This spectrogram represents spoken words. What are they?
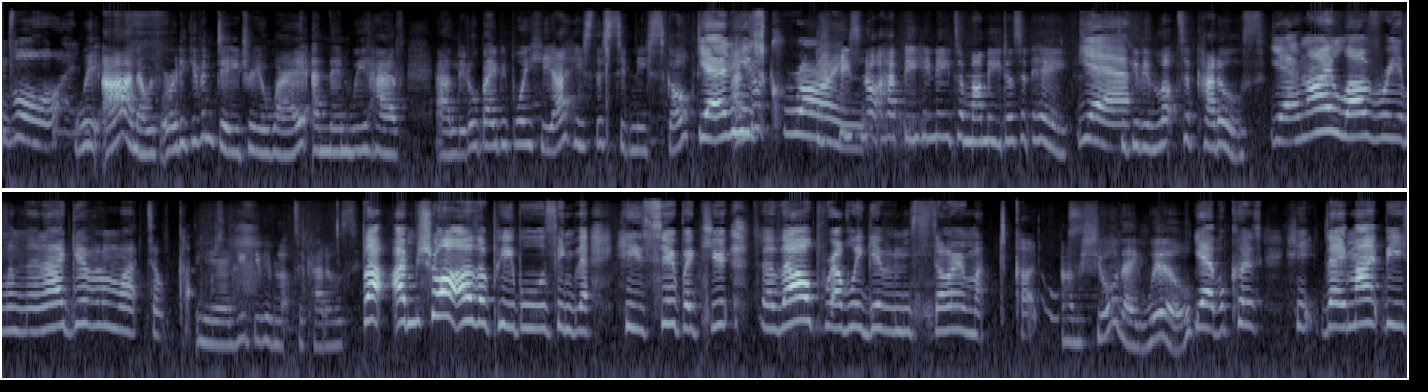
Reborn. We are. Now, we've already given Deidre away, and then we have our little baby boy here. He's the Sydney Sculpt. Yeah, and, And he's crying. He's not happy. He needs a mummy, doesn't he? Yeah. To give him lots of cuddles. Yeah, and I love Reborn, and I give him lots of cuddles. Yeah, you give him lots of cuddles. But I'm sure other people will think that he's super cute, so they'll probably give him so much cuddles. I'm sure they will. Yeah, because he, they might be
